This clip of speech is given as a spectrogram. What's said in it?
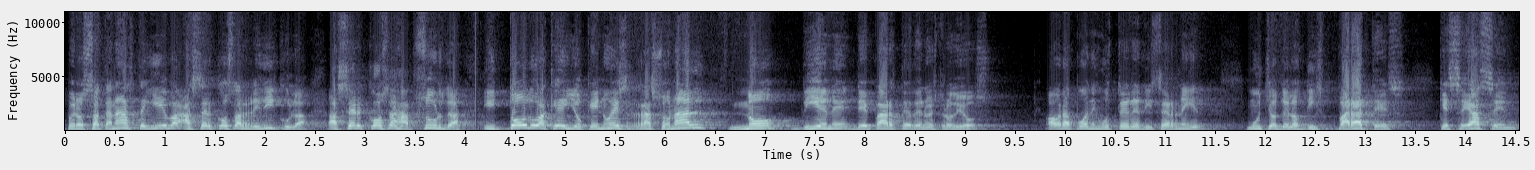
pero Satanás te lleva a hacer cosas ridículas, a hacer cosas absurdas, y todo aquello que no es racional no viene de parte de nuestro Dios. Ahora pueden ustedes discernir muchos de los disparates que se hacen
